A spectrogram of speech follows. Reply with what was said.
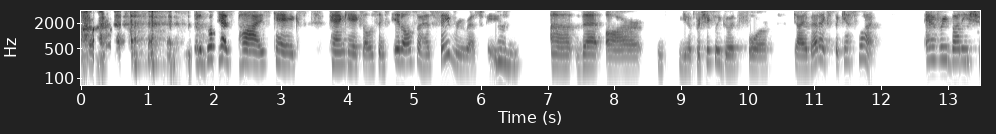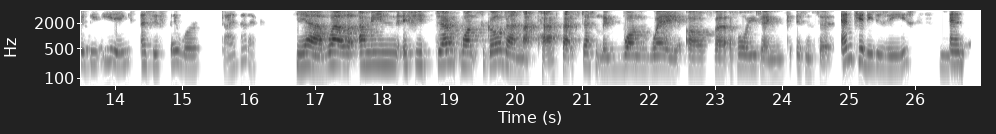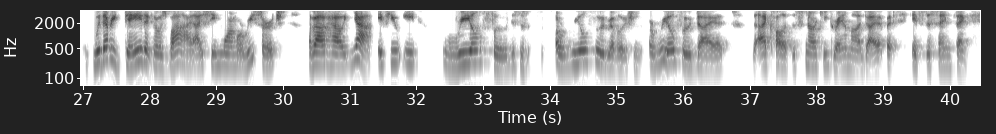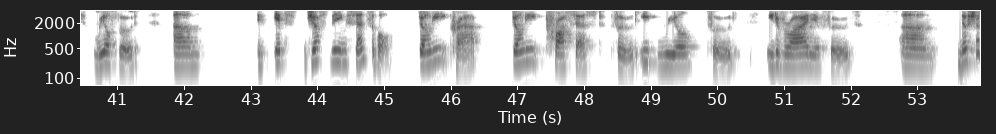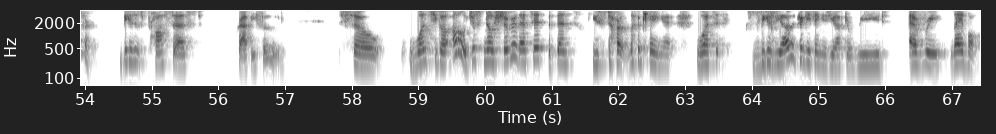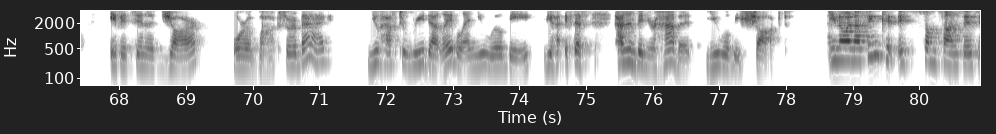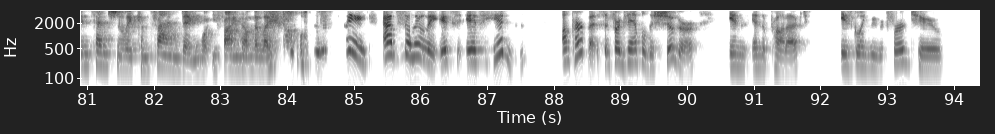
The book has pies cakes pancakes all those things. It also has savory recipes mm. uh, that are you know, particularly good for diabetics. But guess what? Everybody should be eating as if they were diabetic. Yeah, well, I mean, if you don't want to go down that path, that's definitely one way of uh, avoiding, isn't it? And kidney disease. Mm. And with every day that goes by, I see more and more research about how, yeah, if you eat real food, this is a real food revolution, a real food diet, I call it the snarky grandma diet, but it's the same thing. Real food. Um, it, it's just being sensible. Don't eat crap. Don't eat processed food. Eat real food. Eat a variety of foods. Um, no sugar because it's processed, crappy food. So once you go, oh, just no sugar, that's it. But then you start looking at what's because the other tricky thing is you have to read every label. If it's in a jar or a box or a bag, you have to read that label and you will be, if, you ha- if this hasn't been your habit, you will be shocked. You know, and I think it sometimes is intentionally confounding what you find on the labels. Absolutely. It's it's hidden on purpose. And for example, the sugar in in the product is going to be referred to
